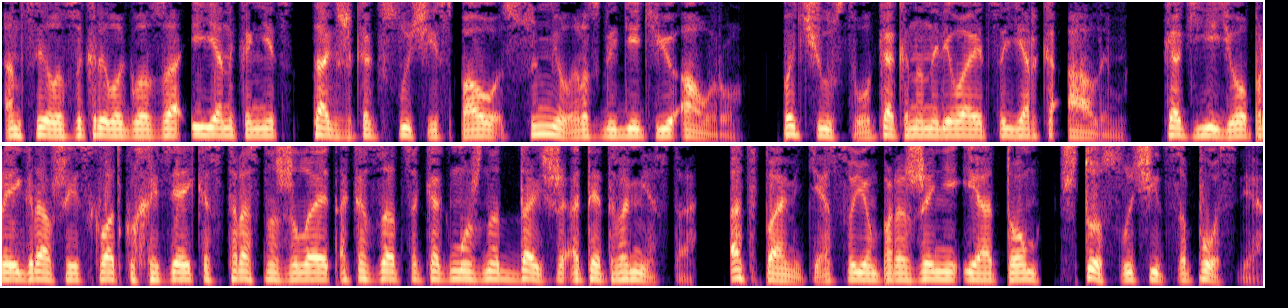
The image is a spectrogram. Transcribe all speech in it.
Анцела закрыла глаза, и я, наконец, так же, как в случае с Пао, сумел разглядеть ее ауру. Почувствовал, как она наливается ярко-алым, как ее, проигравшая схватку хозяйка, страстно желает оказаться как можно дальше от этого места, от памяти о своем поражении и о том, что случится после.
